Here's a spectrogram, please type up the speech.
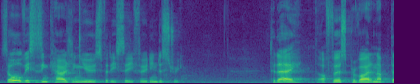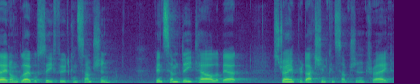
So all this is encouraging news for the seafood industry. Today, I'll first provide an update on global seafood consumption, then some detail about Australian production, consumption and trade,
